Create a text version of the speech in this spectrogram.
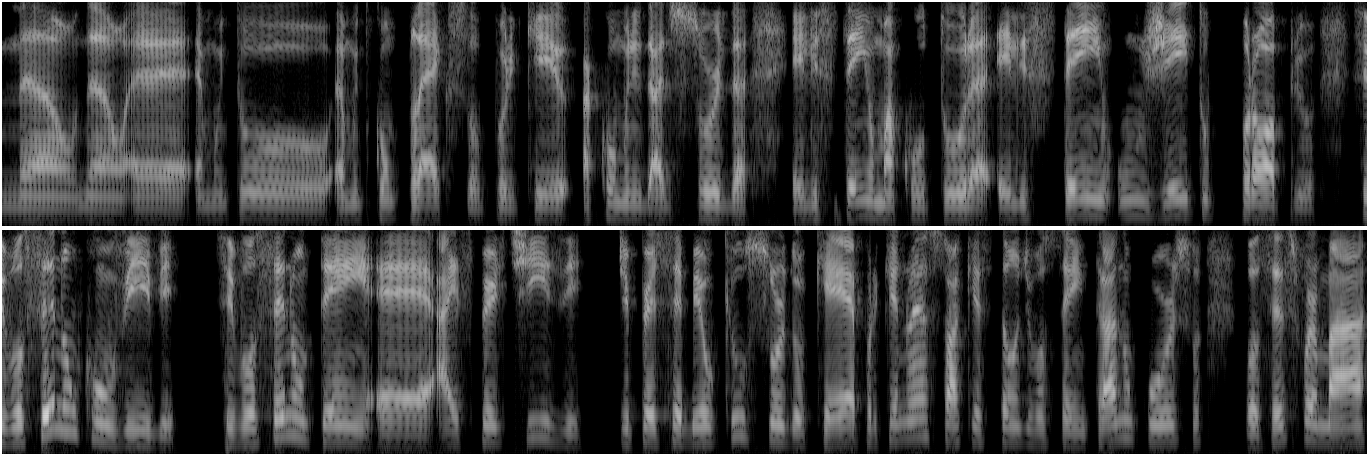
Não, não, é, é, muito, é muito complexo, porque a comunidade surda, eles têm uma cultura, eles têm um jeito próprio. Se você não convive, se você não tem é, a expertise de perceber o que o surdo quer, porque não é só a questão de você entrar no curso, você se formar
